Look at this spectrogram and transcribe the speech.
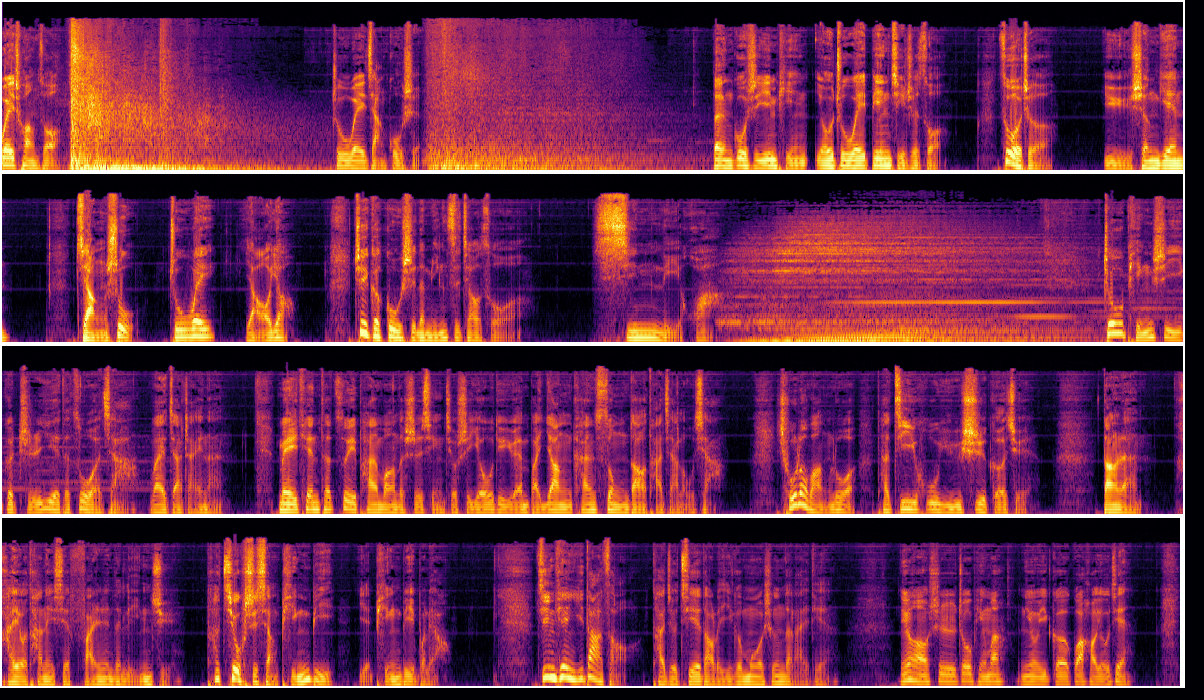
威创作，朱威讲故事。本故事音频由朱威编辑制作，作者雨生烟，讲述朱威、瑶瑶。这个故事的名字叫做《心里话》。周平是一个职业的作家，外加宅男。每天他最盼望的事情就是邮递员把样刊送到他家楼下。除了网络，他几乎与世隔绝。当然，还有他那些烦人的邻居，他就是想屏蔽也屏蔽不了。今天一大早，他就接到了一个陌生的来电。您好，是周平吗？你有一个挂号邮件。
